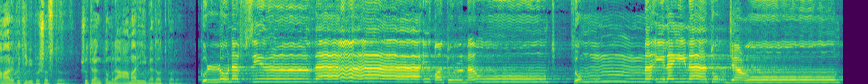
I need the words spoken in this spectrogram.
আমার পৃথিবী প্রশস্ত সুতরাং তোমরা আমারই ইবাদত করো كل نفس ذائقة الموت ثم إلينا ترجعون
